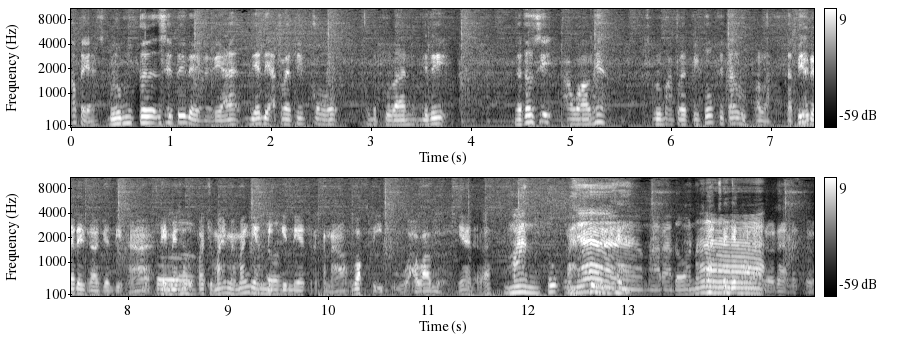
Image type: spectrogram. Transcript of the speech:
apa ya sebelum ke City deh ya dia di Atletico kebetulan jadi nggak tahu sih awalnya sebelum Atletico kita lupa lah Dia tapi dari Argentina, Betul. timnya lupa cuma memang yang Betul. bikin dia terkenal waktu itu awal mulanya adalah mantunya Maradona Maradona betul.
